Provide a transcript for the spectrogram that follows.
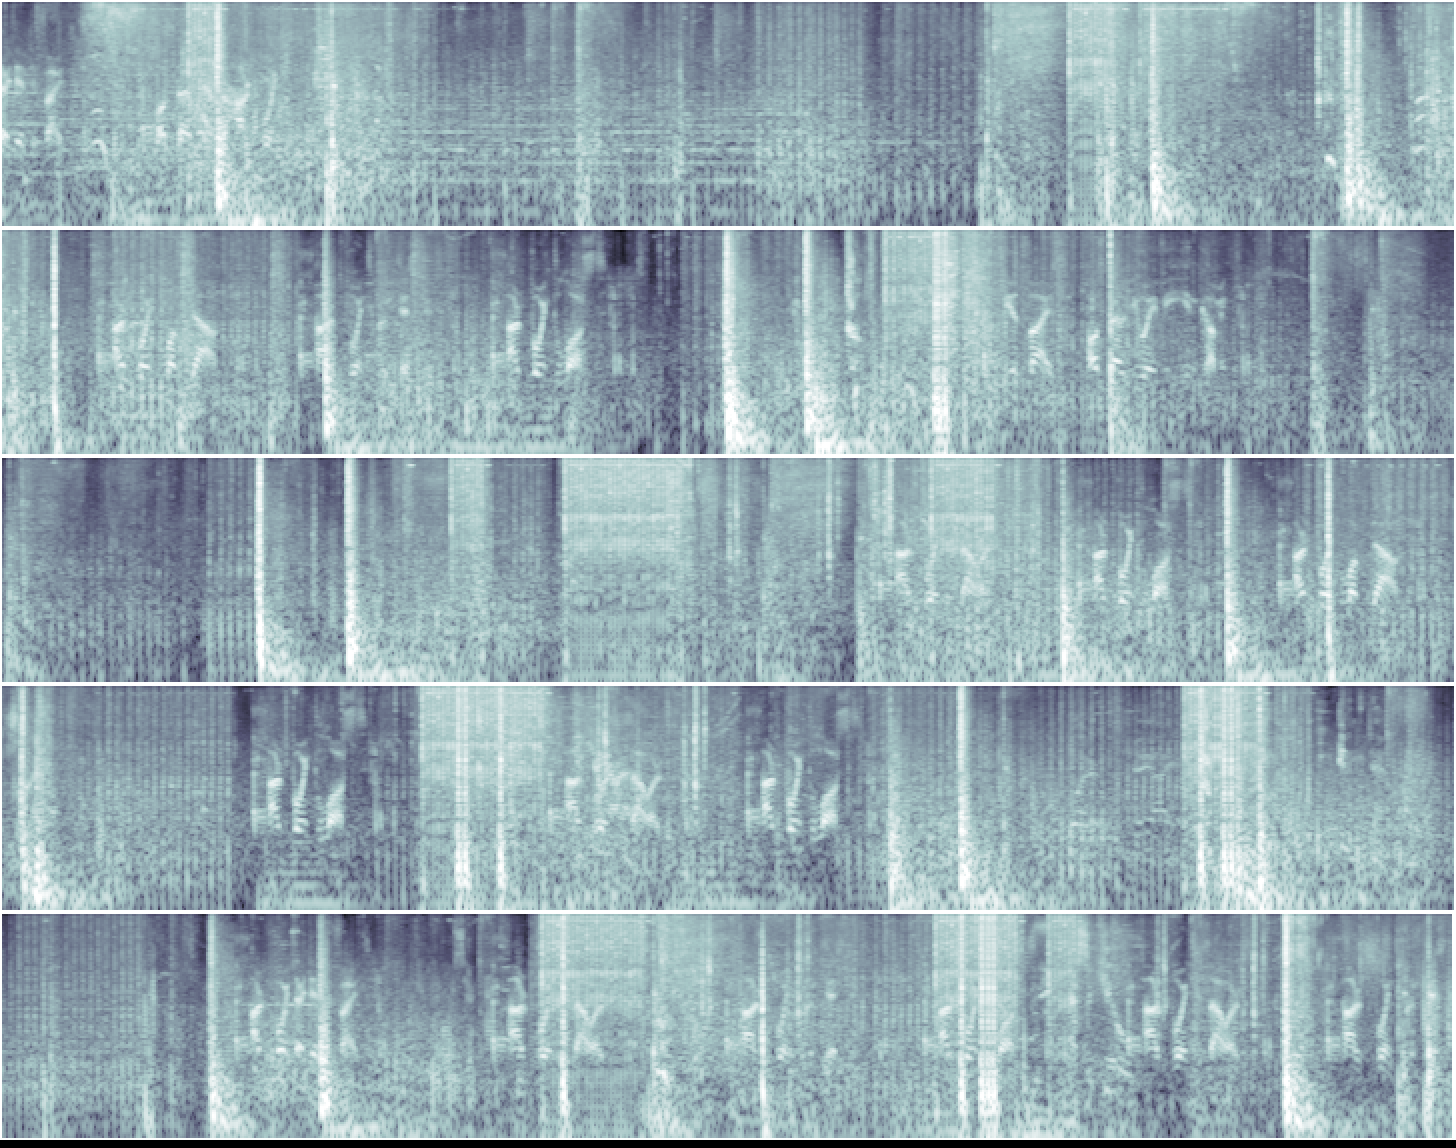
identified. Hostile have the hard point. Hard point locked down. Hard point contested. Hard point lost. Be advised, hostile UAV incoming. Hard point is ours. Hard point lost. Hard point locked down. Hard point lost. Hard point is ours. Hard point lost. Enemy down. Hard identified. Hard point is ours. Hard point contested. Hard point lost. That's secure. Hard point is ours. Hard contested.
